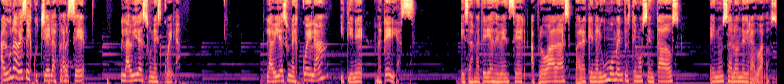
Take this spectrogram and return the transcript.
Alguna vez escuché la frase, la vida es una escuela. La vida es una escuela y tiene materias. Esas materias deben ser aprobadas para que en algún momento estemos sentados en un salón de graduados.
